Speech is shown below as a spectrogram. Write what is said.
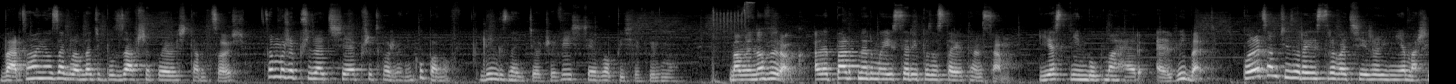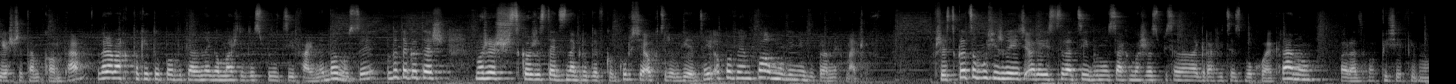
Warto na nią zaglądać, bo zawsze pojawia się tam coś, co może przydać się przy tworzeniu kuponów. Link znajdziecie oczywiście w opisie filmu. Mamy nowy rok, ale partner mojej serii pozostaje ten sam. Jest nim bookmacher LVBet. Polecam Ci zarejestrować się, jeżeli nie masz jeszcze tam konta. W ramach pakietu powitalnego masz do dyspozycji fajne bonusy. Do tego też możesz skorzystać z nagrody w konkursie, o którym więcej opowiem po omówieniu wybranych meczów. Wszystko, co musisz wiedzieć o rejestracji i bonusach masz rozpisane na grafice z boku ekranu oraz w opisie filmu.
